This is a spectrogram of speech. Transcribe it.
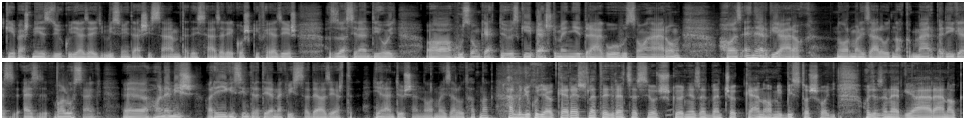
képest nézzük, ugye ez egy viszonyítási szám, tehát egy százalékos kifejezés, az azt jelenti, hogy a 22-höz képest mennyi drágul 23. Ha az energiárak normalizálódnak. Már pedig ez, ez valószínűleg, eh, ha nem is a régi szintre térnek vissza, de azért jelentősen normalizálódhatnak. Hát mondjuk ugye a kereslet egy recessziós környezetben csökken, ami biztos, hogy, hogy az energia árának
